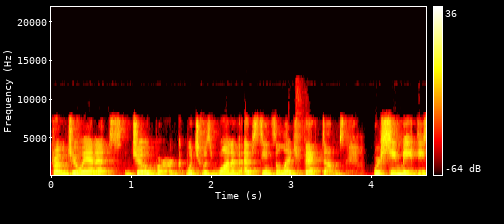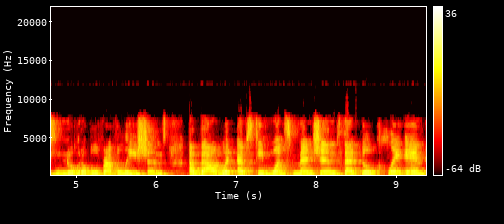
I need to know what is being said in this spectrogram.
from Johanna Sjoberg, which was one of Epstein's alleged victims, where she made these notable revelations about what Epstein once mentioned that Bill Clinton,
